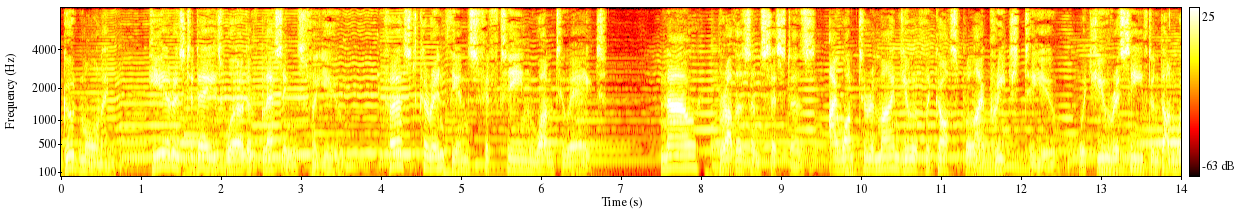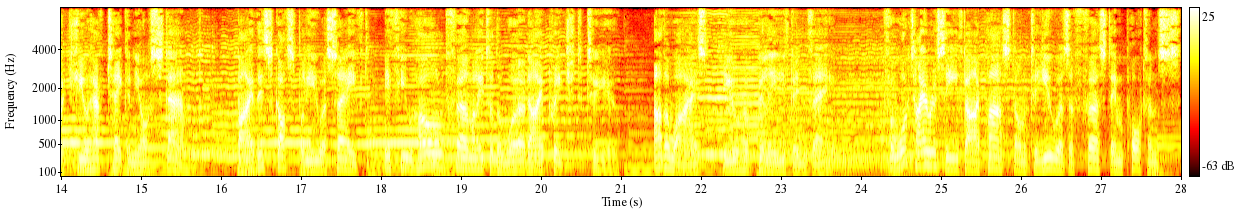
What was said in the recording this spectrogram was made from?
Good morning. Here is today's word of blessings for you. 1 Corinthians 15 1 8. Now, brothers and sisters, I want to remind you of the gospel I preached to you, which you received and on which you have taken your stand. By this gospel you are saved, if you hold firmly to the word I preached to you. Otherwise, you have believed in vain. For what I received I passed on to you as of first importance,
